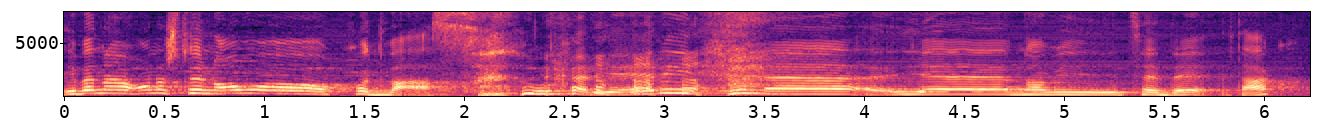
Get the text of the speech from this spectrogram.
Ivana, ono što je novo kod vas u karijeri je novi CD, tako?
